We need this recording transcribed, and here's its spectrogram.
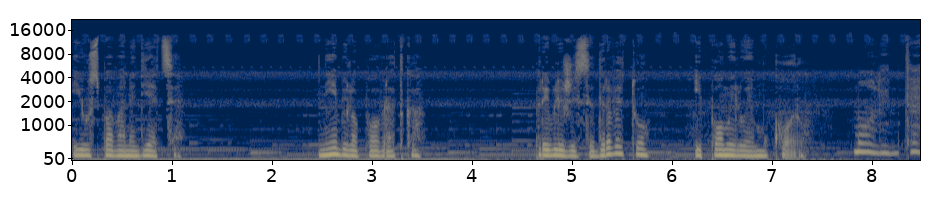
i uspavane djece. Nije bilo povratka. Približi se drvetu i pomiluje mu koru. Molim te,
